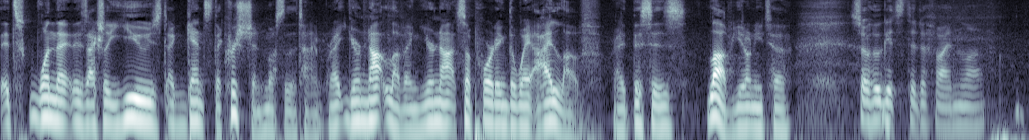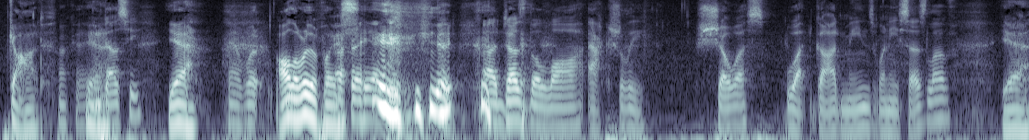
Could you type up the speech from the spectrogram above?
it's one that is actually used against the Christian most of the time, right? You're not loving, you're not supporting the way I love, right? This is love. You don't need to So who gets to define love? God, Okay, Yeah. and does he? yeah, Yeah. What? all over the place. Okay, yeah, good, good. Uh, does the law actually show us what God means when He says love? Yeah,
